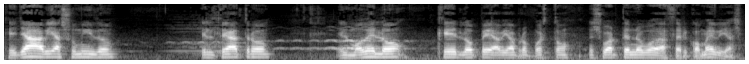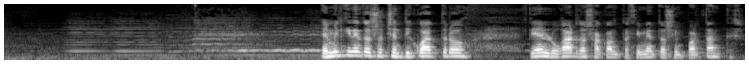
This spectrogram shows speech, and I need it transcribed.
que ya había asumido el teatro, el modelo que Lope había propuesto en su arte nuevo de hacer comedias. En 1584 tienen lugar dos acontecimientos importantes.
